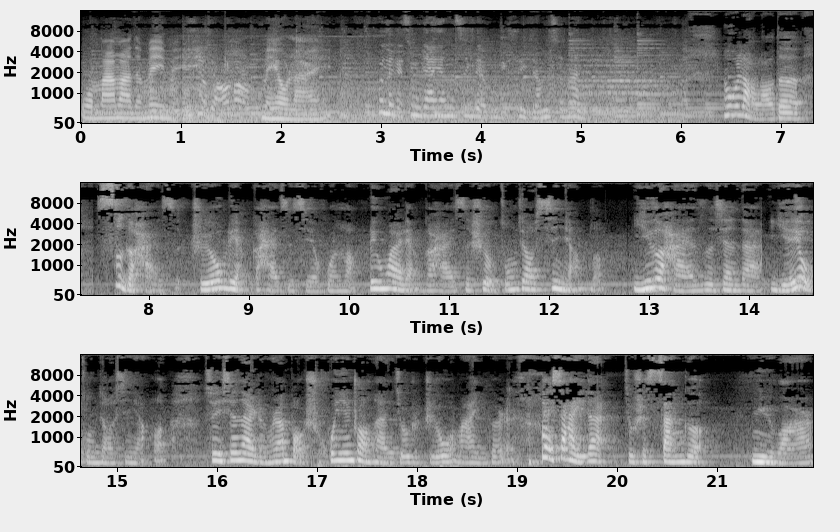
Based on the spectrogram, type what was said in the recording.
我妈妈的妹妹没有来。不能给自家让他自己在屋里睡，咱们吃饭。因为我姥姥的四个孩子，只有两个孩子结婚了，另外两个孩子是有宗教信仰的。一个孩子现在也有宗教信仰了，所以现在仍然保持婚姻状态的就是只有我妈一个人。再下一代就是三个女娃，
